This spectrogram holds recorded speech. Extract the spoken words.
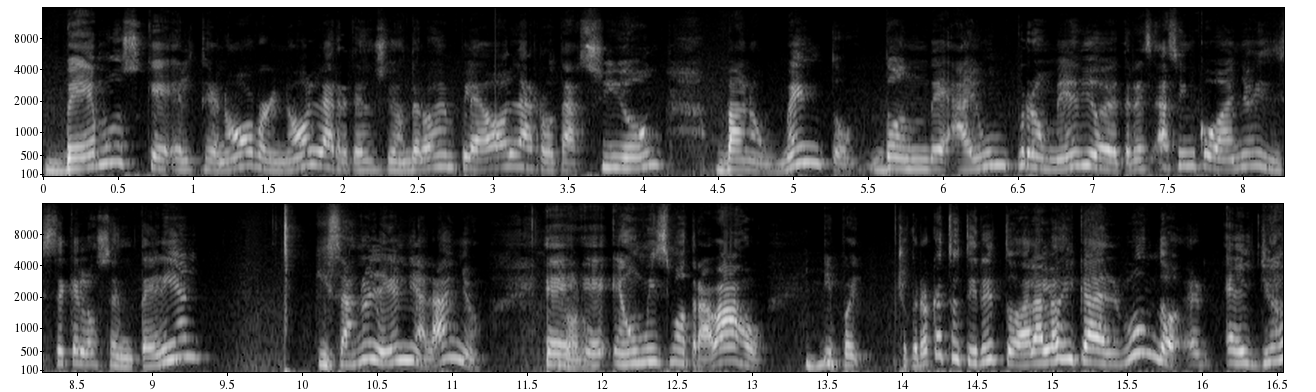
vemos que el turnover, ¿no? la retención de los empleados, la rotación va en aumento, donde hay un promedio de 3 a 5 años y dice que los centennial quizás no lleguen ni al año eh, eh, en un mismo trabajo. Y pues yo creo que esto tiene toda la lógica del mundo. El, yo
